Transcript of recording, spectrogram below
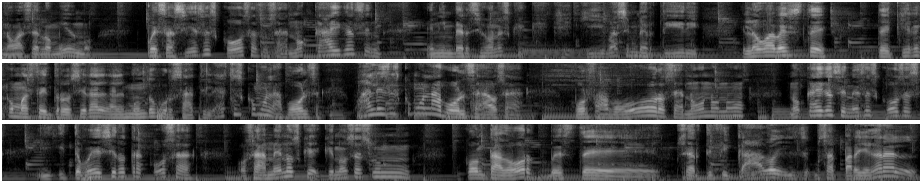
no va a ser lo mismo. Pues así esas cosas, o sea, no caigas en, inversiones que, que, a invertir y, luego a veces te, te, quieren como hasta introducir al, mundo bursátil. Esto es como la bolsa. ¿Cuál es? Es como la bolsa, o sea, por favor, o sea, no, no, no, no caigas en esas cosas. Y, te voy a decir otra cosa, o sea, a menos que, que no seas un contador este certificado y o sea para llegar al,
